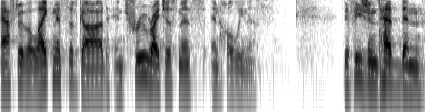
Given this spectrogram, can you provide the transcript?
after the likeness of God in true righteousness and holiness. The Ephesians had been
